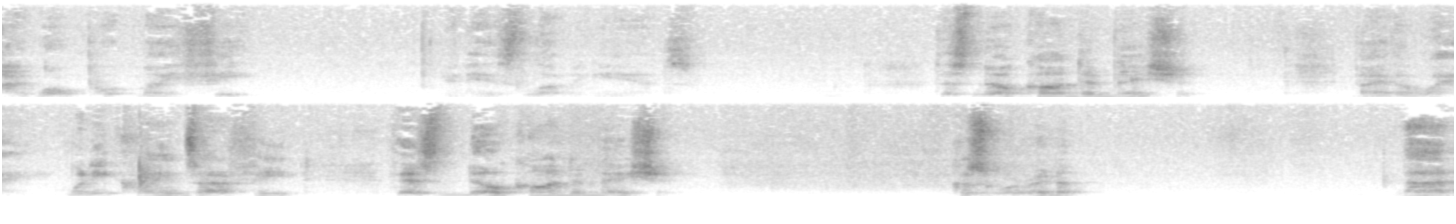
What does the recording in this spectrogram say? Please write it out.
I won't put my feet in his loving hands. There's no condemnation, by the way. When he cleans our feet, there's no condemnation because we're in him. None.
